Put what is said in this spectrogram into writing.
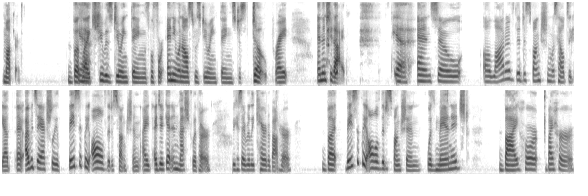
mother. But yeah. like she was doing things before anyone else was doing things, just dope, right? And then she died. yeah. And so a lot of the dysfunction was held together. I would say, actually, basically all of the dysfunction. I, I did get enmeshed with her because I really cared about her. But basically, all of the dysfunction was managed by her by her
